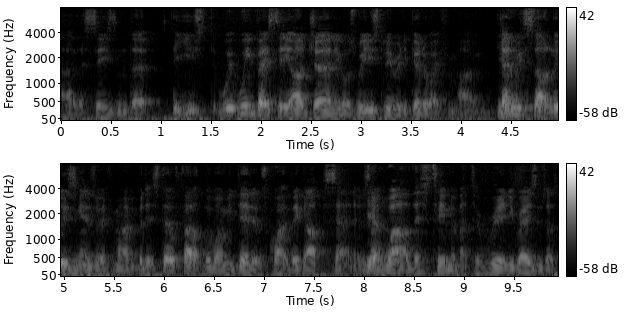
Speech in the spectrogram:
uh, this season that it used. To, we, we basically our journey was we used to be really good away from home. Then we'd start losing games away from home, but it still felt that when we did, it was quite a big upset, and it was Yeah. like, wow, this team have had to really raise themselves.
